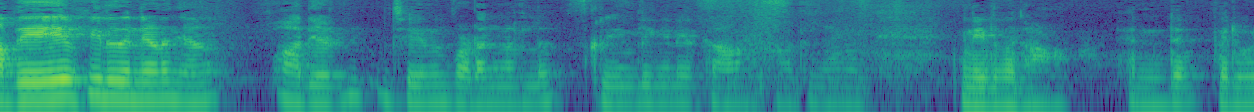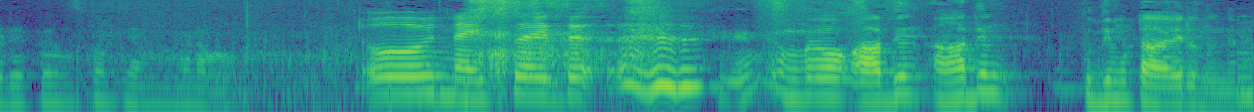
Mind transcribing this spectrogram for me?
അതേ ഫീൽ തന്നെയാണ് ഞാൻ ആദ്യമായിട്ട് ചെയ്യുന്ന പടങ്ങളിൽ സ്ക്രീനിൽ ഇങ്ങനെ കാണുന്ന സമയത്ത് ഞാൻ ഇങ്ങനെ ഇരുന്ന് കാണും. എന്റെ പരിപാടിയൊക്കെ ഞാൻ ഇങ്ങനെ പോകും. ഓ നൈസായിട്ട് എന്തോ ആദ്യം ആദ്യം ബുദ്ധിമുട്ടായിരുന്നു ഇങ്ങനെ.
